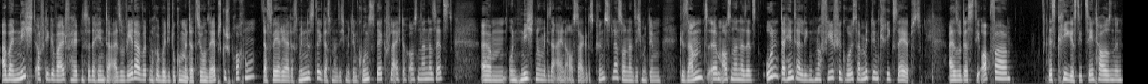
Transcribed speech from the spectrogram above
aber nicht auf die Gewaltverhältnisse dahinter. Also weder wird noch über die Dokumentation selbst gesprochen, das wäre ja das Mindeste, dass man sich mit dem Kunstwerk vielleicht auch auseinandersetzt, ähm, und nicht nur mit dieser einen Aussage des Künstlers, sondern sich mit dem Gesamt ähm, auseinandersetzt. Und dahinterliegend noch viel, viel größer mit dem Krieg selbst. Also, dass die Opfer des Krieges, die Zehntausenden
